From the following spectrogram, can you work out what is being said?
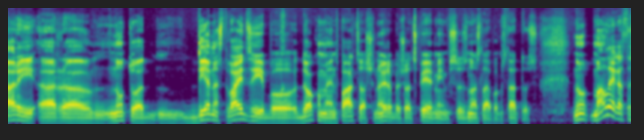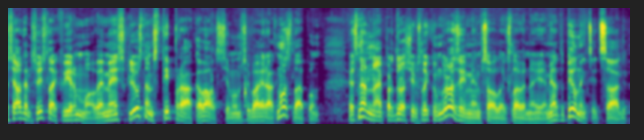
arī ar uh, nu, to dienestu vajadzību dokumentu pārcelšanu ierobežotas pieejamības uz noslēpuma statusu. Nu, man liekas, tas jautājums visu laiku virmo. Vai mēs kļūstam stiprāka valsts, ja mums ir vairāk noslēpumu? Es nerunāju par drošības likuma grozījumiem, savulaik slavenajiem. Jā, tas ir pilnīgi cits sāga.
